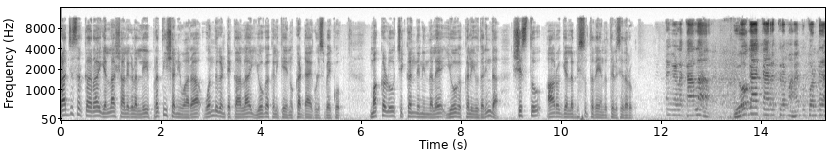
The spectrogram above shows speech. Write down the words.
ರಾಜ್ಯ ಸರ್ಕಾರ ಎಲ್ಲ ಶಾಲೆಗಳಲ್ಲಿ ಪ್ರತಿ ಶನಿವಾರ ಒಂದು ಗಂಟೆ ಕಾಲ ಯೋಗ ಕಲಿಕೆಯನ್ನು ಕಡ್ಡಾಯಗೊಳಿಸಬೇಕು. ಮಕ್ಕಳು ಚಿಕ್ಕಂದಿನಿಂದಲೇ ಯೋಗ ಕಲಿಯುವುದರಿಂದ ಶಿಸ್ತು, ಆರೋಗ್ಯ ಲಭಿಸುತ್ತದೆ ಎಂದು ತಿಳಿಸಿದರು. ಕಾಲ ಯೋಗ ಕಾರ್ಯಕ್ರಮ ಹಮ್ಮಿಕೊಂಡ್ರೆ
